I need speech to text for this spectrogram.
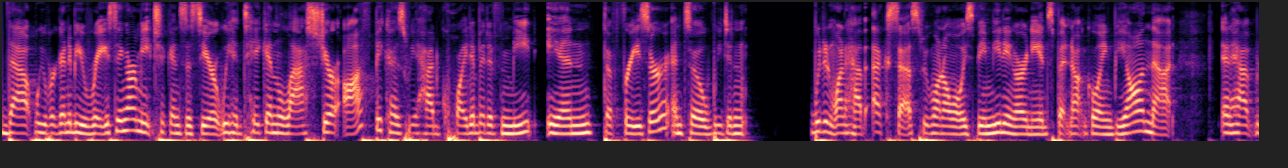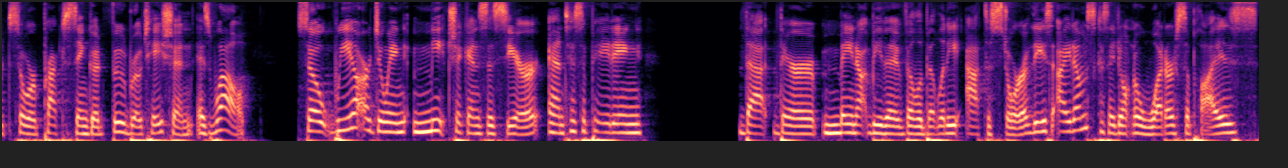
that we were going to be raising our meat chickens this year. We had taken last year off because we had quite a bit of meat in the freezer. And so we didn't we didn't want to have excess. We want to always be meeting our needs, but not going beyond that and have so we're practicing good food rotation as well. So we are doing meat chickens this year, anticipating that there may not be the availability at the store of these items because I don't know what our supplies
